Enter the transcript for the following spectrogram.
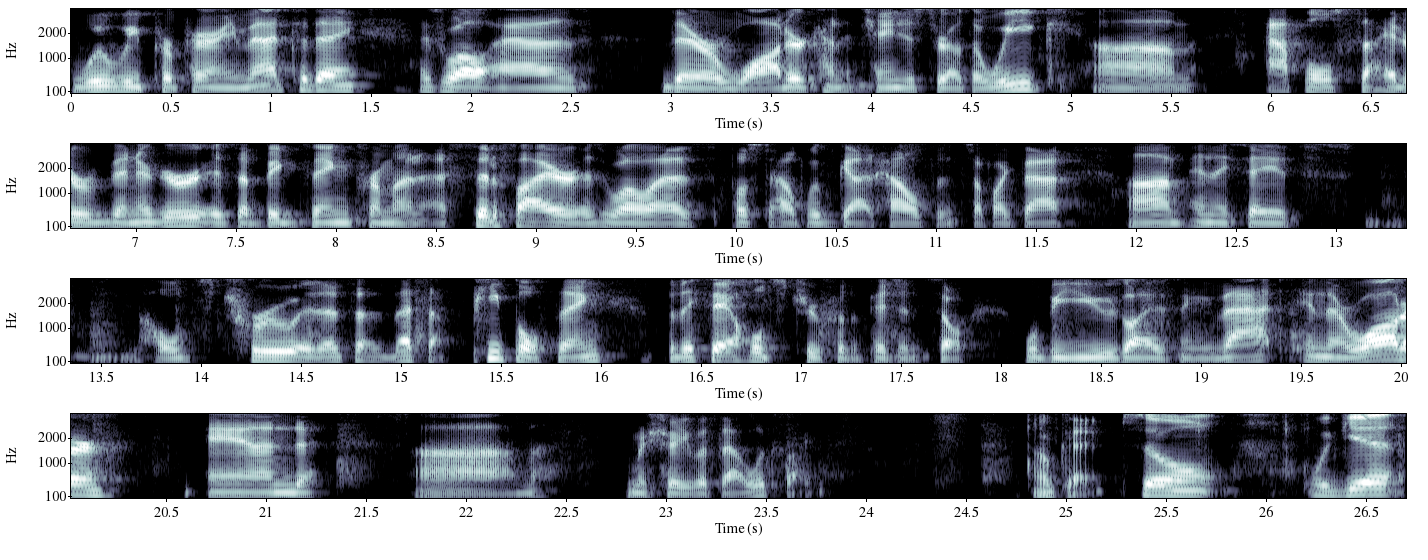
we'll be preparing that today, as well as their water kind of changes throughout the week. Um, apple cider vinegar is a big thing from an acidifier, as well as supposed to help with gut health and stuff like that. Um, and they say it's holds true. That's a, that's a people thing, but they say it holds true for the pigeons. So we'll be utilizing that in their water. And um, I'm gonna show you what that looks like. Okay, so we get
